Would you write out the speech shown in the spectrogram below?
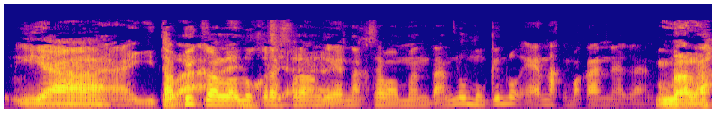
Iya. Nah, gitu Tapi kalau lu ke restoran gak enak sama mantan lu, mungkin lu enak makannya kan? enggak lah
